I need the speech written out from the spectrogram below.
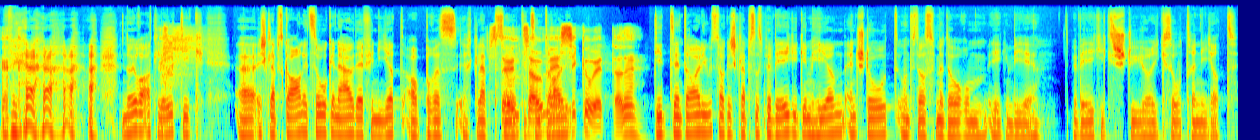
Neuroathletik äh, ist, glaube ich, gar nicht so genau definiert, aber es, ich glaube, so, so gut, oder? Die zentrale Aussage ist, glaube ich, dass Bewegung im Hirn entsteht und dass man darum irgendwie Bewegungssteuerung so trainiert.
